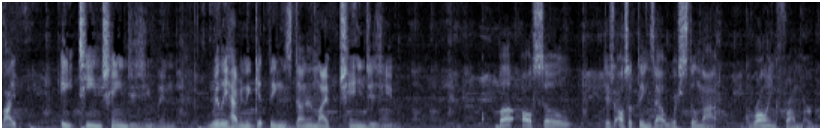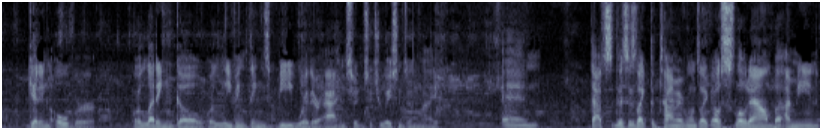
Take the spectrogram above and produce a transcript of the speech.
life 18 changes you, and really having to get things done in life changes you. But also, there's also things that we're still not growing from or getting over or letting go or leaving things be where they're at in certain situations in life. And that's this is like the time everyone's like, "Oh, slow down." But I mean,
